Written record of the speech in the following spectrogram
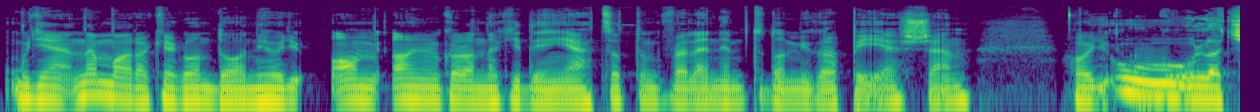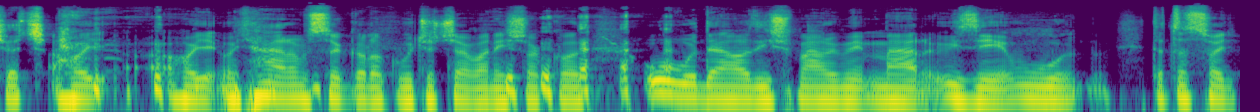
ugye nem arra kell gondolni, hogy am, amikor annak idén játszottunk vele, nem tudom, mikor a PS-en, hogy ú, hogy, hogy, hogy háromszög alakú csöcse van, és akkor ú, de az is már, már izé, ú, tehát az, hogy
